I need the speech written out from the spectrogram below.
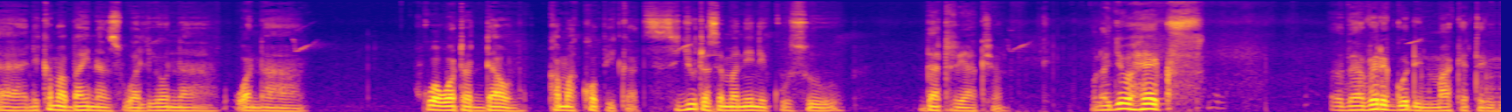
uh, ni kama Binance waliona wana kuwa watered down kama copycats. Sijui utasema nini kuhusu that reaction. unajua hex they are very good in marketing.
